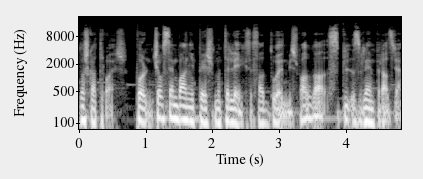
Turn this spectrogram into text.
do shkatërrohesh. Por në qoftë se mban një peshë më të lehtë se sa duhet mbi shpatulla, s'vlen për asgjë.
